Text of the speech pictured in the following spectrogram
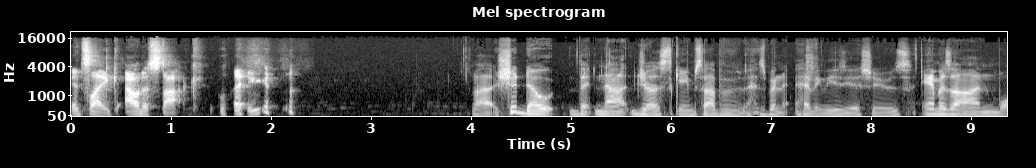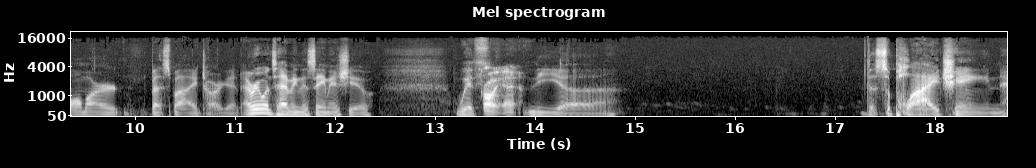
it's like out of stock. Like Uh, should note that not just GameStop has been having these issues. Amazon, Walmart, Best Buy, Target, everyone's having the same issue with Oh, yeah. the uh, the supply chain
